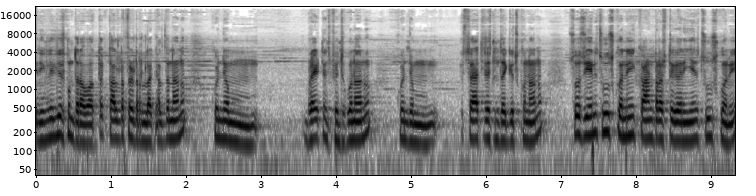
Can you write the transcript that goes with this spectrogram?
ఇది క్లిక్ చేసుకున్న తర్వాత కలర్ ఫిల్టర్లోకి వెళ్తున్నాను. కొంచెం బ్రైట్నెస్ పెంచుకున్నాను. కొంచెం సాచురేషన్ తగ్గించుకున్నాను. సో ఇవన్నీ చూసుకొని కాంట్రాస్ట్ కానీ ఇవన్నీ చూసుకొని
